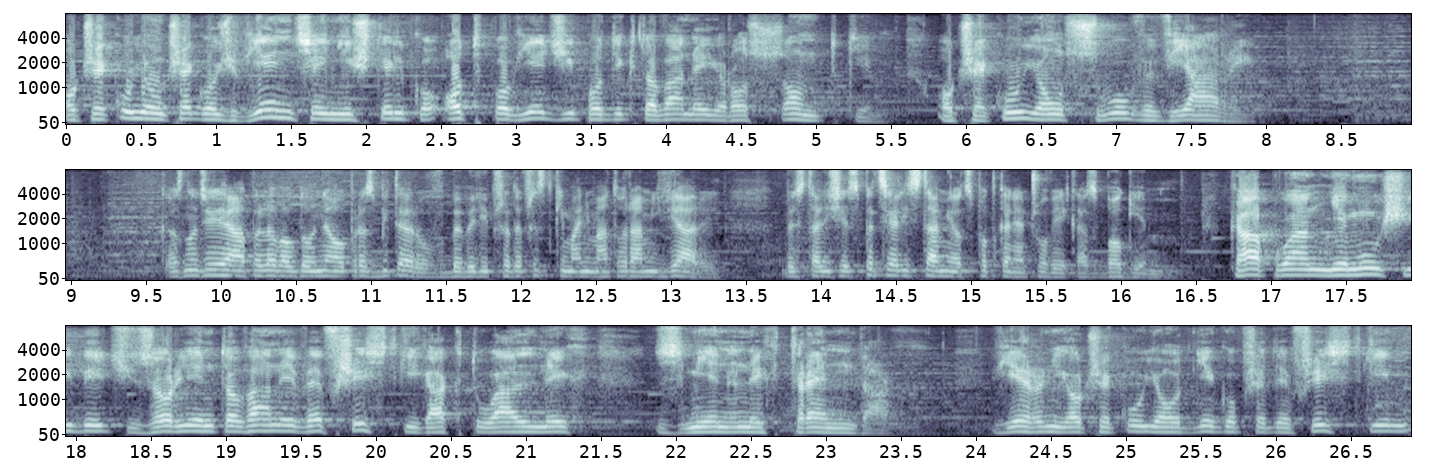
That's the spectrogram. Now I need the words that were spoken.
oczekują czegoś więcej niż tylko odpowiedzi podyktowanej rozsądkiem. Oczekują słów wiary. Kaznodzieja apelował do neopresbiterów, by byli przede wszystkim animatorami wiary, by stali się specjalistami od spotkania człowieka z Bogiem. Kapłan nie musi być zorientowany we wszystkich aktualnych, zmiennych trendach. Wierni oczekują od niego przede wszystkim,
